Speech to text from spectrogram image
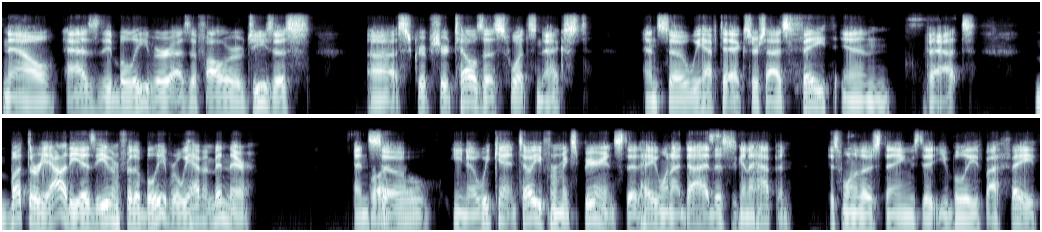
Now, as the believer, as a follower of Jesus, uh, scripture tells us what's next. And so we have to exercise faith in that. But the reality is, even for the believer, we haven't been there. And Right. so, you know, we can't tell you from experience that, hey, when I die, this is going to happen. It's one of those things that you believe by faith,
